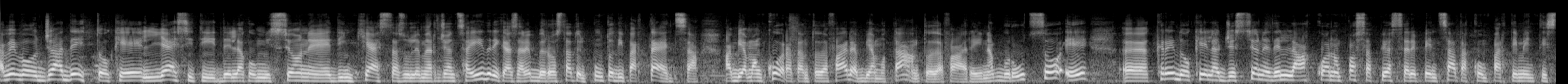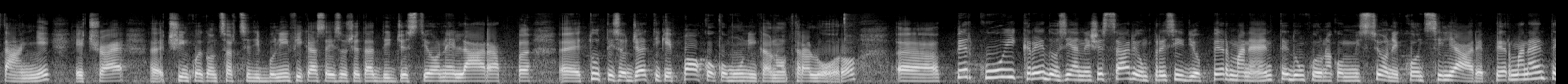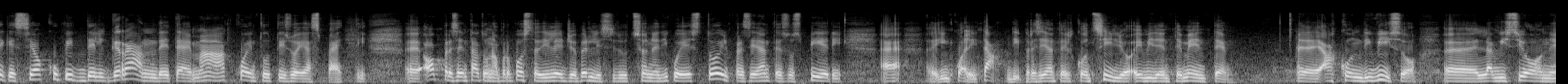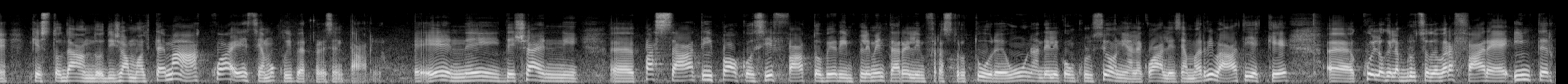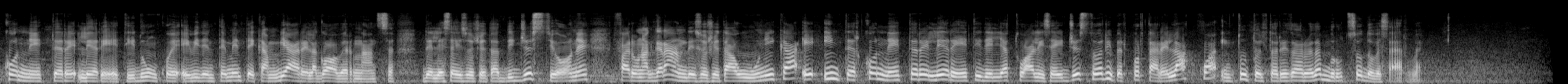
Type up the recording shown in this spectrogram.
avevo già detto che gli esiti della commissione d'inchiesta sull'emergenza idrica sarebbero stato il punto di partenza. Abbiamo ancora tanto da fare, abbiamo tanto da fare in Abruzzo e eh, credo che la gestione dell'acqua non possa più essere pensata a compartimenti stagni, e cioè eh, 5 consorzi di bonifica, 6 società di gestione, l'ARAP, eh, tutti soggetti che poco comunicano tra loro, eh, per cui credo sia necessario un presidio permanente, dunque una commissione consigliare permanente che si occupi del grande tema acqua in tutti i suoi aspetti. Eh, ho presentato una proposta di legge per l'istituzione di questo, il Presidente Sospiri eh, in qualità di Presidente del Consiglio evidentemente eh, ha condiviso eh, la visione che sto dando diciamo, al tema acqua e siamo qui per presentarlo e nei decenni eh, passati poco si è fatto per implementare le infrastrutture. Una delle conclusioni alle quali siamo arrivati è che eh, quello che l'Abruzzo dovrà fare è interconnettere le reti, dunque evidentemente cambiare la governance delle sei società di gestione, fare una grande società unica e interconnettere le reti degli attuali sei gestori per portare l'acqua in tutto il territorio d'Abruzzo dove serve.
